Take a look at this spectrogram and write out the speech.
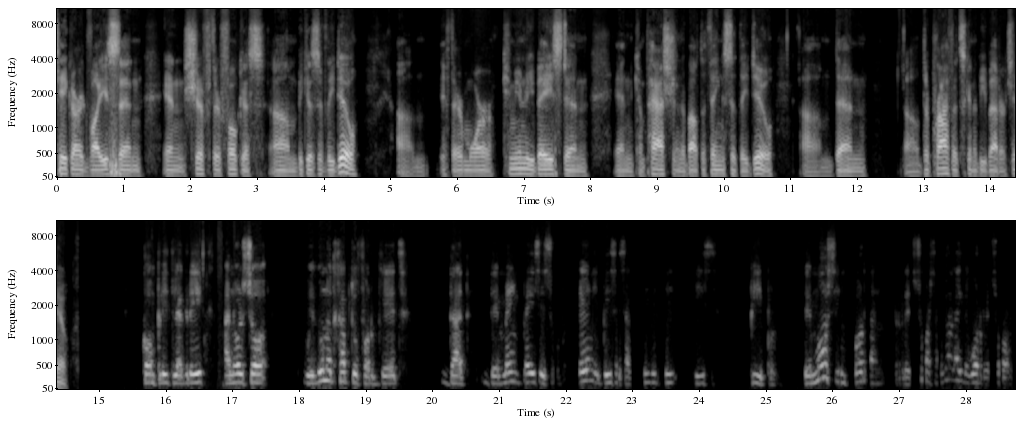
take our advice and and shift their focus. Um, because if they do, um, if they're more community based and and compassionate about the things that they do, um, then uh, their profit's going to be better too. Completely agree, and also we do not have to forget that the main basis of any business activity is people. The most important resource, I don't like the word resource,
